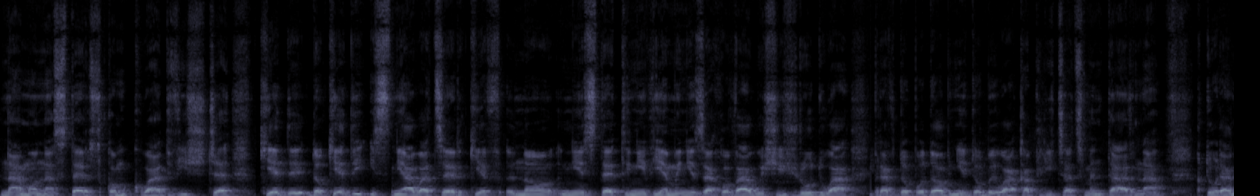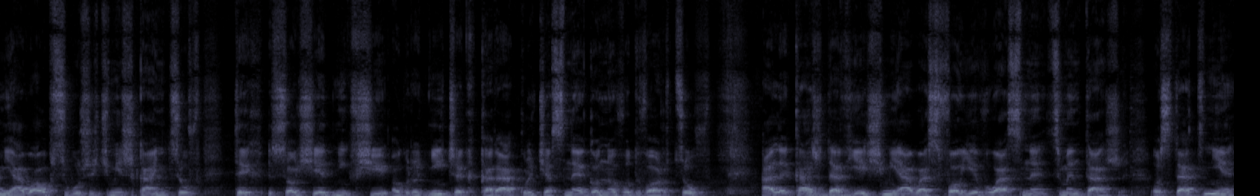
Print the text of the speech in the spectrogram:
na monasterską kładwiszcze. Kiedy, do kiedy istniała cerkiew, no niestety nie wiemy, nie zachowały się źródła. Prawdopodobnie to była kaplica cmentarna, która miała obsłużyć mieszkańców tych sąsiednich wsi Ogrodniczek, Karakul, Ciasnego, Nowodworców, ale każda wieś miała swoje własne cmentarze. Ostatnie,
